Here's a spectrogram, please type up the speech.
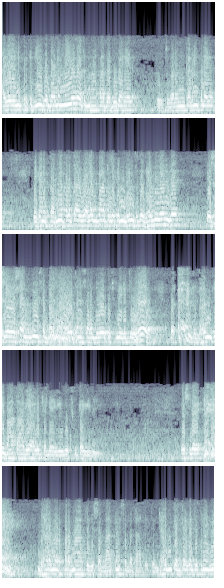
अगर इन प्रकृतियों का वर्णन नहीं होगा तो महाकाव्य अधूरा रहेगा तो उसको वर्णन करना पड़ेगा। लेकिन करना पड़ता है वो अलग बात है लेकिन ग्रंथ तो धर्म ग्रंथ है। इसलिए सब दिन से वर्षा हो चाहे शरद हो कुछ भी ऋतु हो तो, तो धर्म की बात आगे आगे चलेगी वो छूटेगी नहीं। इसलिए धर्म और परमार्थ की सब बातें सब बता देते हैं। धर्म के अंतर्गत जितने भी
